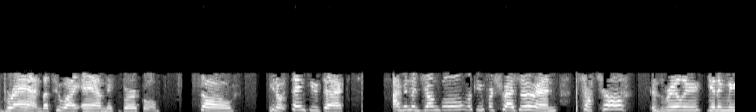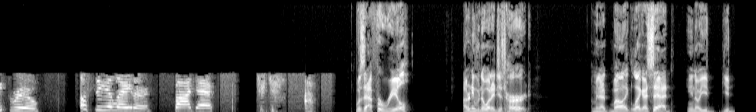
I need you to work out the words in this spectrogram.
brand. That's who I am, Miss Burkle. So, you know, thank you, Dex. I'm in the jungle looking for treasure and cha-cha is really getting me through. I'll see you later. Bye, Dex. Ah. Was that for real? I don't even know what I just heard. I mean, I, well, like, like I said, you know, you you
